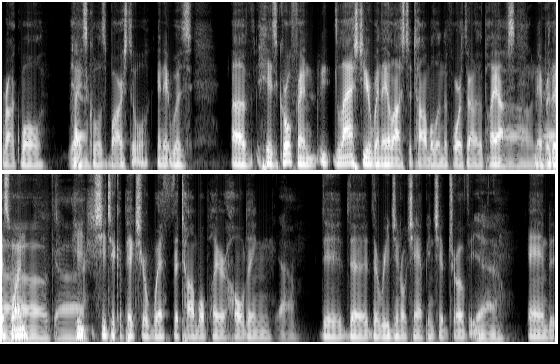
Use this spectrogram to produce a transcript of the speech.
rockwall Yeah. high school's barstool and it was of his girlfriend last year when they lost to Tomball in the fourth round of the playoffs. Oh, Remember this one? Oh. He, she took a picture with the Tomball player holding yeah. the the the regional championship trophy Yeah. and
